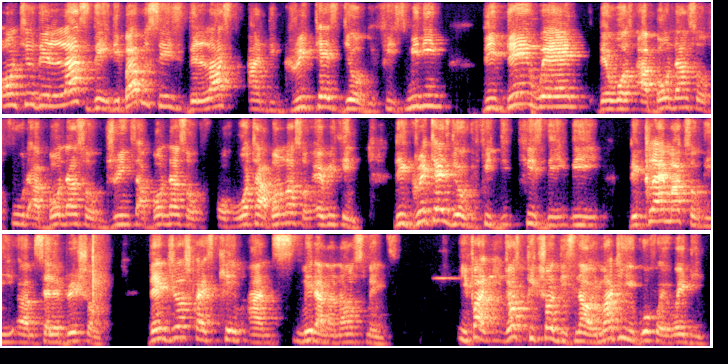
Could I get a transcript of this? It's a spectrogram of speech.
until the last day. The Bible says the last and the greatest day of the feast, meaning the day when there was abundance of food, abundance of drinks, abundance of, of water, abundance of everything. The greatest day of the feast, the, the, the climax of the um, celebration. Then Jesus Christ came and made an announcement. In fact, just picture this now. Imagine you go for a wedding.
